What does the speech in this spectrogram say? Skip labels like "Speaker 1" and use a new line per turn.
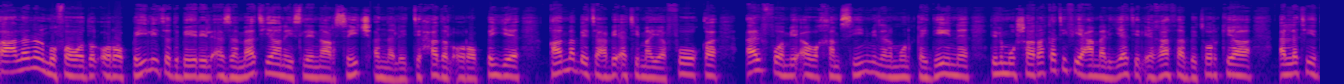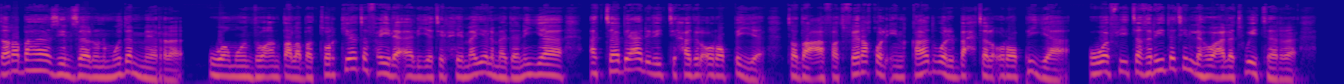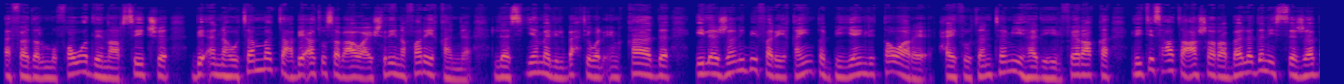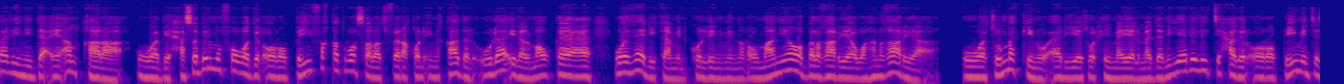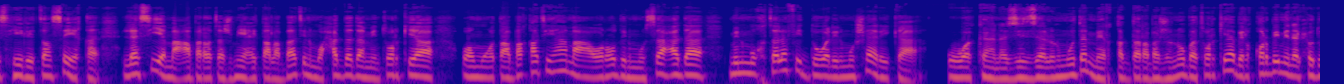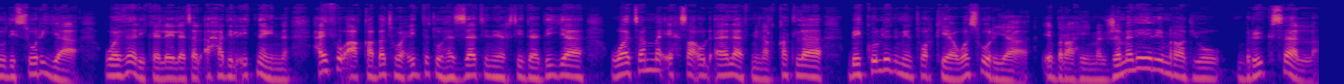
أعلن المفوض الأوروبي لتدبير الأزمات يانيس لينارسيتش أن الاتحاد الأوروبي قام بتعبئة ما يفوق 1150 من المنقذين للمشاركة في عمليات الإغاثة بتركيا التي ضربها زلزال مدمر. ومنذ أن طلبت تركيا تفعيل آلية الحماية المدنية التابعة للاتحاد الأوروبي تضاعفت فرق الإنقاذ والبحث الأوروبية وفي تغريدة له على تويتر أفاد المفوض لنارسيتش بأنه تم تعبئة 27 فريقا لا سيما للبحث والإنقاذ إلى جانب فريقين طبيين للطوارئ حيث تنتمي هذه الفرق ل 19 بلدا استجاب لنداء أنقرة. وبحسب المفوض الأوروبي فقد وصلت فرق الإنقاذ الأولى إلى الموقع وذلك من كل من رومانيا وبلغاريا وهنغاريا. وتمكن آلية الحماية المدنية للاتحاد الأوروبي من تسهيل التنسيق لا سيما عبر تجميع طلبات محددة من تركيا ومطابقتها مع عروض المساعدة من مختلف الدول المشاركة. وكان زلزال مدمر قد ضرب جنوب تركيا بالقرب من الحدود السورية وذلك ليلة الأحد الاثنين حيث أعقبته عدة هزات ارتدادية وتم إحصاء الآلاف من القتلى بكل من تركيا وسوريا. إبراهيم الجمالي ريم راديو بروكسل.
